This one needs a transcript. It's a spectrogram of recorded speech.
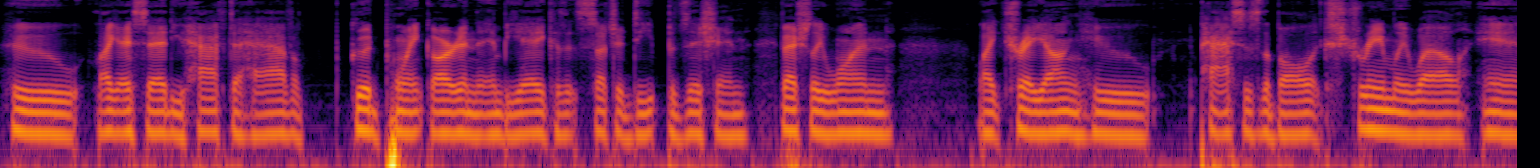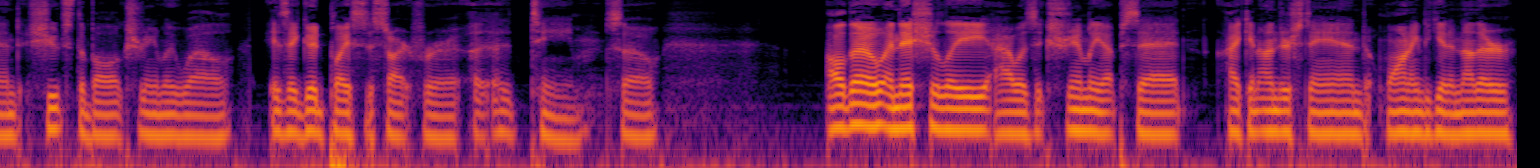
who, like I said, you have to have a good point guard in the NBA because it's such a deep position, especially one like Trae Young who passes the ball extremely well and shoots the ball extremely well, is a good place to start for a, a team. So, although initially I was extremely upset, I can understand wanting to get another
